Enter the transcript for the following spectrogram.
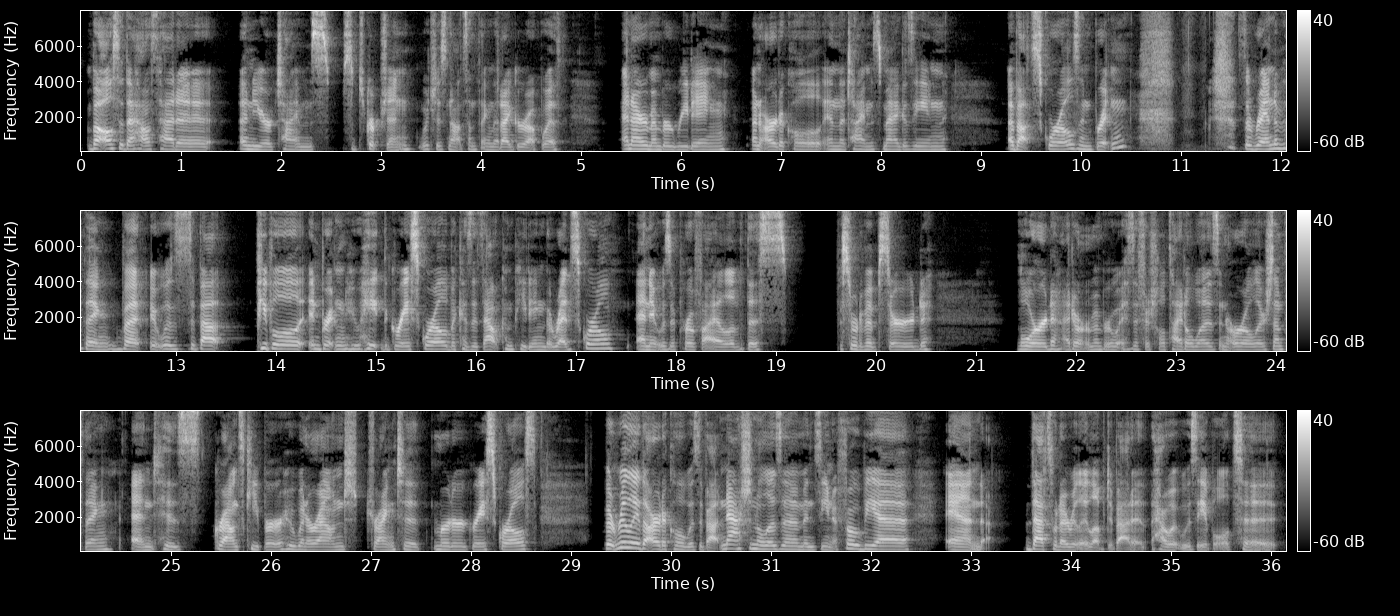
But also, the house had a, a New York Times subscription, which is not something that I grew up with. And I remember reading an article in the Times Magazine about squirrels in Britain. it's a random thing, but it was about people in Britain who hate the gray squirrel because it's out competing the red squirrel. And it was a profile of this sort of absurd lord, I don't remember what his official title was, an earl or something, and his groundskeeper who went around trying to murder gray squirrels. But really, the article was about nationalism and xenophobia, and that's what I really loved about it how it was able to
